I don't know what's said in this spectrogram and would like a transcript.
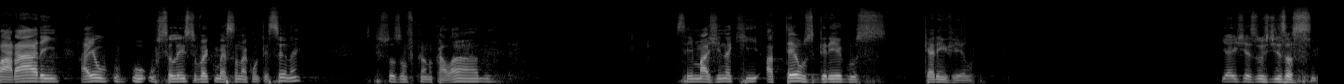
pararem, aí o, o, o silêncio vai começando a acontecer, né? As pessoas vão ficando caladas. Você imagina que até os gregos querem vê-lo. E aí Jesus diz assim:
